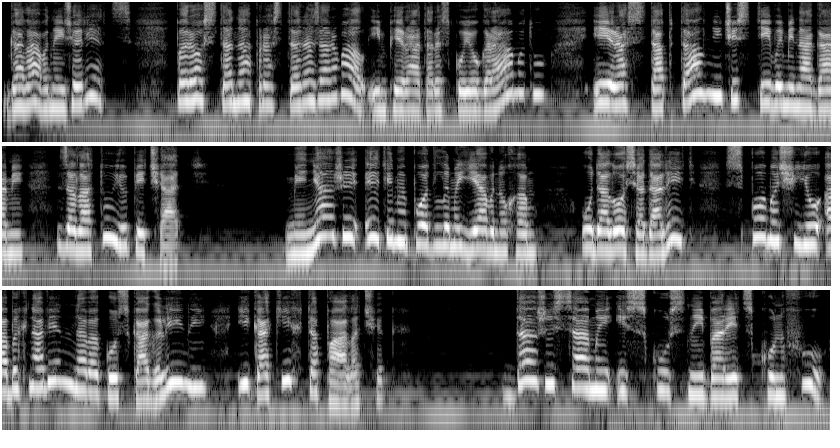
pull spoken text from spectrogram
Главный жрец просто-напросто разорвал императорскую грамоту и растоптал нечестивыми ногами золотую печать. Меня же этим подлым явнухам удалось одолеть с помощью обыкновенного куска глины и каких-то палочек. Даже самый искусный борец кунг-фу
